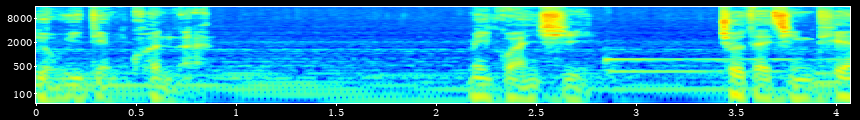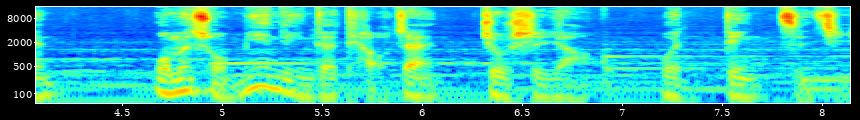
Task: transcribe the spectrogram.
有一点困难。没关系，就在今天，我们所面临的挑战就是要稳定自己。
